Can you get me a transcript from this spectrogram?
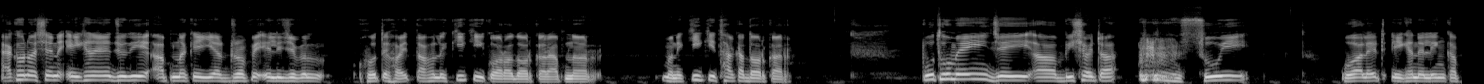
এখন আসেন, এইখানে যদি আপনাকে ইয়ারড্রপে এলিজেবল হতে হয়, তাহলে কি কি করা দরকার? আপনার মানে কি কি থাকা দরকার? প্রথমেই যেই বিষয়টা, সুই ওয়ালেট এইখানে লিঙ্ক আপ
